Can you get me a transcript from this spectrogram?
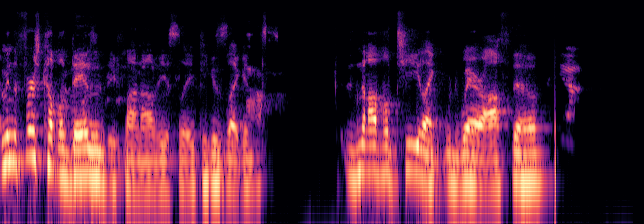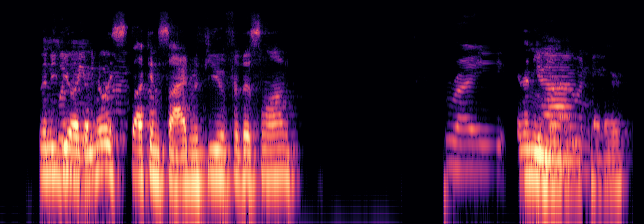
I mean, the first couple of days would be fun, obviously, because like it's the novelty like would wear off though. Yeah. Then you'd be like, I'm really stuck inside with you for this long, right. and then you Yeah, I murder each wouldn't- other.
